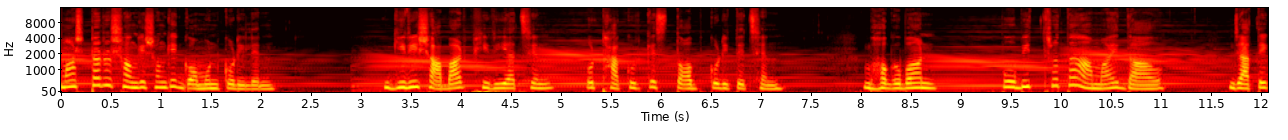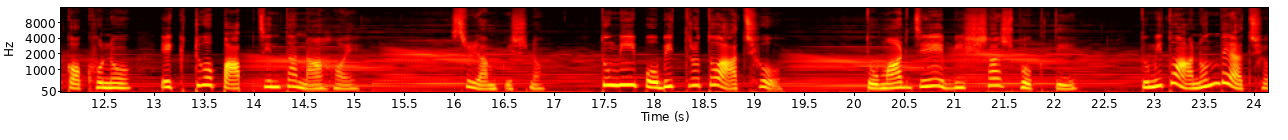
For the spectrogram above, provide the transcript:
মাস্টারও সঙ্গে সঙ্গে গমন করিলেন। গিরিশ আবার ফিরিয়াছেন ও ঠাকুরকে স্তব করিতেছেন। ভগবান, পবিত্রতা আমায় দাও, যাতে কখনো একটুও পাপ চিন্তা না হয়। শ্রীরামকৃষ্ণ, তুমি পবিত্র তো আছো, তোমার যে বিশ্বাস ভক্তি তুমি তো আনন্দে আছো।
